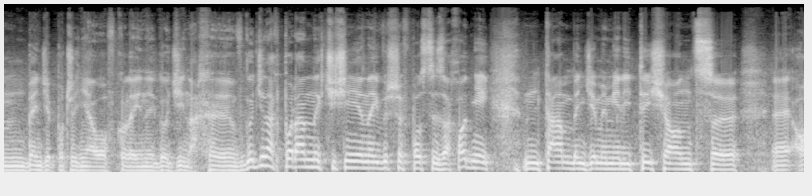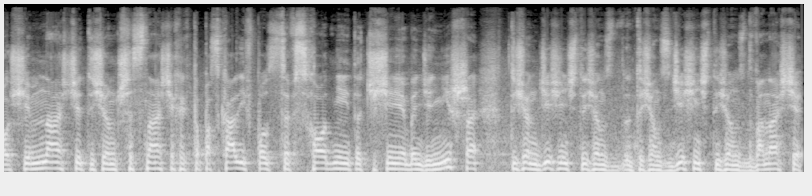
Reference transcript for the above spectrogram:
będzie poczyniało w kolejnych godzinach. E, W godzinach porannych ciśnienie najwyższe w Polsce Zachodniej, tam będziemy mieli 1018, 1016 hektopaskali, w Polsce Wschodniej. To ciśnienie będzie niższe, 1010, 1000, 1010, 1012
